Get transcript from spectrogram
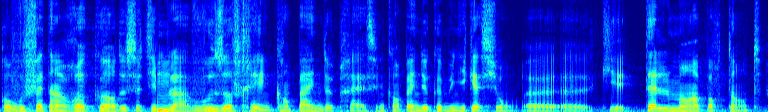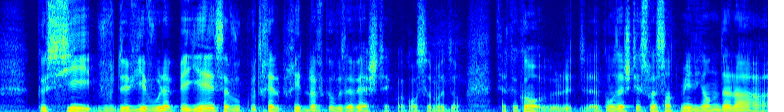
quand vous faites un record de ce type-là, mm. vous offrez une campagne de presse, une campagne de communication euh, euh, qui est tellement importante que si vous deviez vous la payer, ça vous coûterait le prix de l'œuvre que vous avez achetée, quoi, grosso modo. C'est-à-dire que quand, quand, vous achetez 60 millions de dollars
